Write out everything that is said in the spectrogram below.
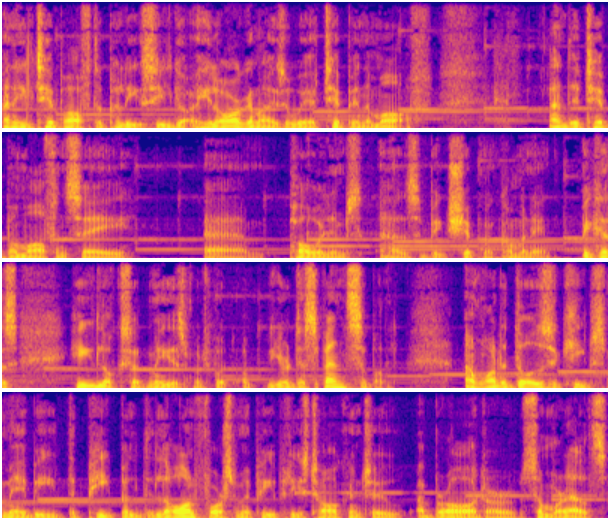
and he'll tip off the police. He'll he'll organise a way of tipping them off, and they tip him off and say, um, Paul Williams has a big shipment coming in because he looks at me as much, but you're dispensable. And what it does, it keeps maybe the people, the law enforcement people he's talking to abroad or somewhere else,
